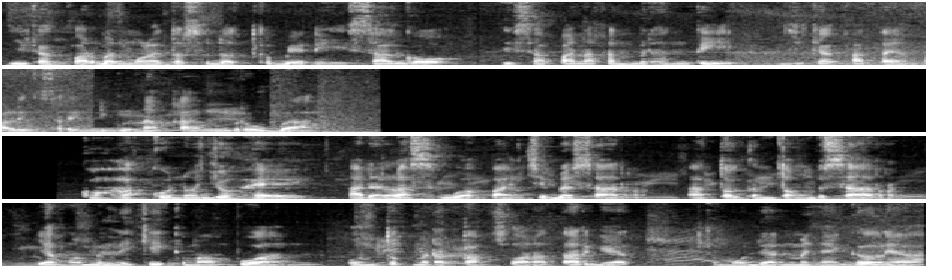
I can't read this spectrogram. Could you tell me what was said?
jika korban mulai tersedot ke Beni Hisago, hisapan akan berhenti jika kata yang paling sering digunakan berubah. Kohaku no Johei adalah sebuah panci besar atau gentong besar yang memiliki kemampuan untuk merekam suara target, kemudian menyegelnya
